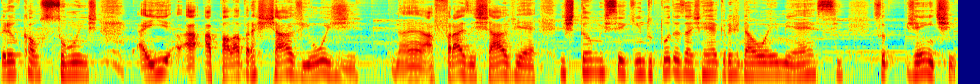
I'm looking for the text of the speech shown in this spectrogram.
precauções. Aí a, a palavra-chave hoje né? A frase-chave é: estamos seguindo todas as regras da OMS. Gente,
